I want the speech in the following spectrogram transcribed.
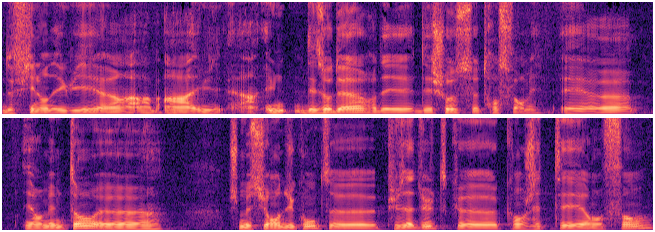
de, fil en aiguille une, des odeurs, des, des, choses se transformer. Et, euh, et en même temps, je me suis rendu compte, euh, plus adulte, que quand j'étais enfant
